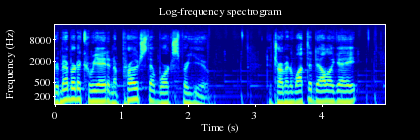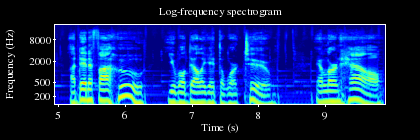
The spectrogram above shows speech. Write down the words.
Remember to create an approach that works for you. Determine what to delegate, identify who you will delegate the work to, and learn how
